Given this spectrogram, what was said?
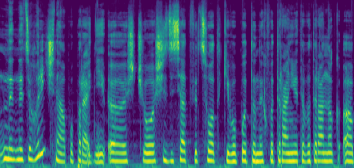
не, не цьогорічне, а попередній, е, що 60% опитаних ветеранів та ветеранок е,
